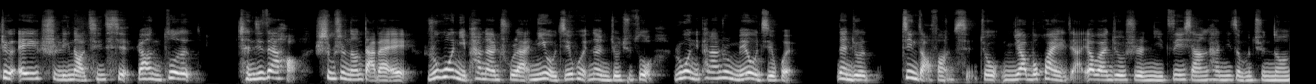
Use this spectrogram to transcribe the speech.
这个 A 是领导亲戚，然后你做的成绩再好，是不是能打败 A？如果你判断出来你有机会，那你就去做；如果你判断出没有机会，那你就尽早放弃。就你要不换一家，要不然就是你自己想想看你怎么去能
